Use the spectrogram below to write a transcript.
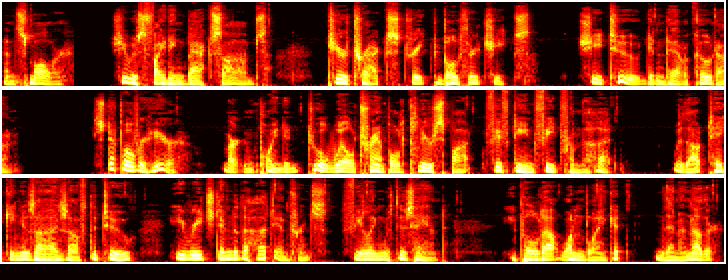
and smaller. She was fighting back sobs. Tear tracks streaked both her cheeks. She, too, didn't have a coat on. Step over here. Martin pointed to a well trampled clear spot fifteen feet from the hut. Without taking his eyes off the two, he reached into the hut entrance, feeling with his hand. He pulled out one blanket, then another.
